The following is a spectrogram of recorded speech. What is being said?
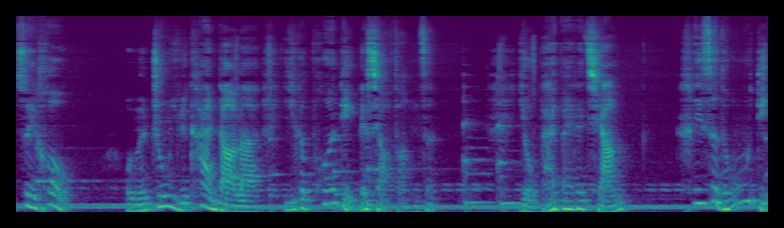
最后，我们终于看到了一个坡顶的小房子，有白白的墙，黑色的屋顶，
